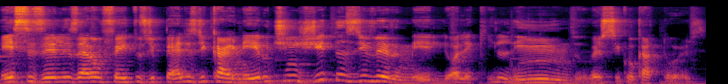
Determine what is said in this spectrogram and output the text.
esses eles eram feitos de peles de carneiro tingidas de vermelho. Olha que lindo, versículo 14.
